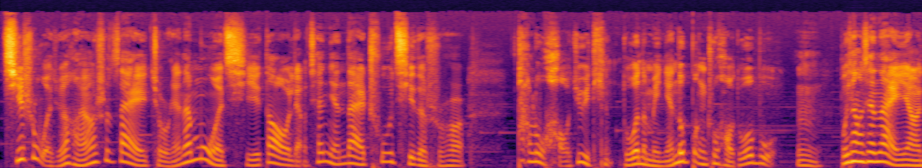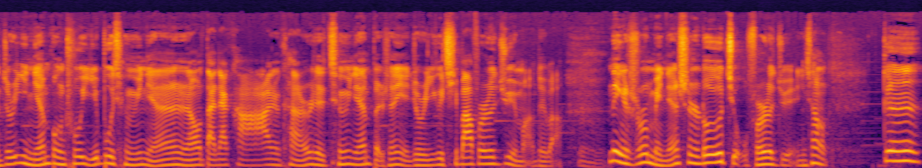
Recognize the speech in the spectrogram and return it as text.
其实我觉得好像是在九十年代末期到两千年代初期的时候，大陆好剧挺多的，每年都蹦出好多部。嗯，不像现在一样，就是一年蹦出一部《庆余年》，然后大家咔就看，而且《庆余年》本身也就是一个七八分的剧嘛，对吧？嗯那个时候每年甚至都有九分的剧。你像跟《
